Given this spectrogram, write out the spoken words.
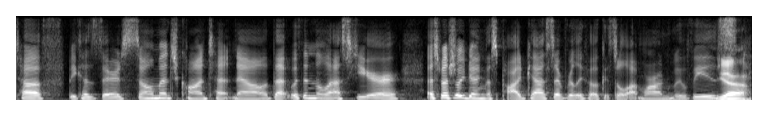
tough because there's so much content now that within the last year, especially doing this podcast, I've really focused a lot more on movies. Yeah.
